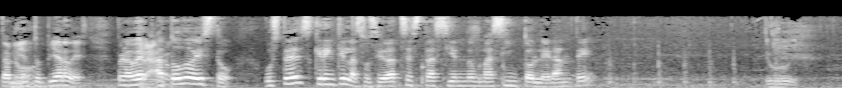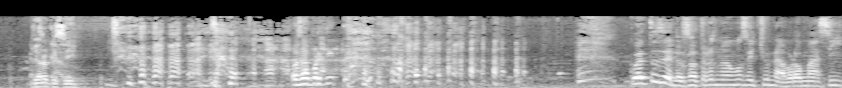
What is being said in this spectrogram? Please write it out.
también ¿No? tú pierdes. Pero a ver, Claro. a todo esto, ¿ustedes creen que la sociedad se está haciendo más intolerante? uy, Yo creo que sí. O sea, porque... ¿Cuántos de nosotros no hemos hecho una broma así,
